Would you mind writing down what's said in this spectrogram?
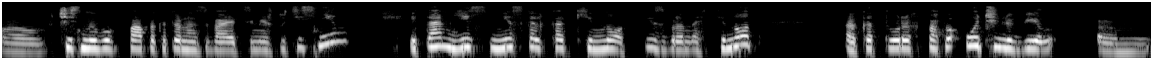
в честь моего папы, которая называется «Между теснин». И там есть несколько кинот, избранных кинот, а, которых папа очень любил эм,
